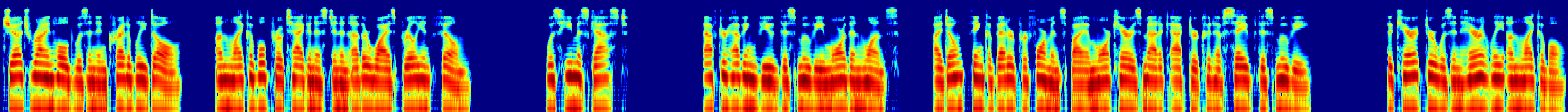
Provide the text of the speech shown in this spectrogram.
Judge Reinhold was an incredibly dull, unlikable protagonist in an otherwise brilliant film. Was he miscast? After having viewed this movie more than once, I don't think a better performance by a more charismatic actor could have saved this movie. The character was inherently unlikable.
